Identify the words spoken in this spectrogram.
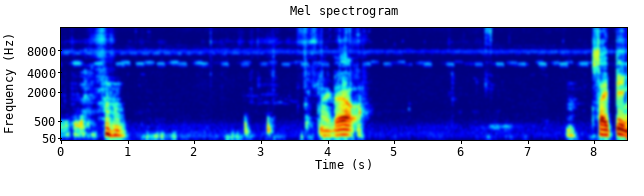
เดี๋ยวนี่คือมาอีกแล้ว ใส่ปิ่ง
